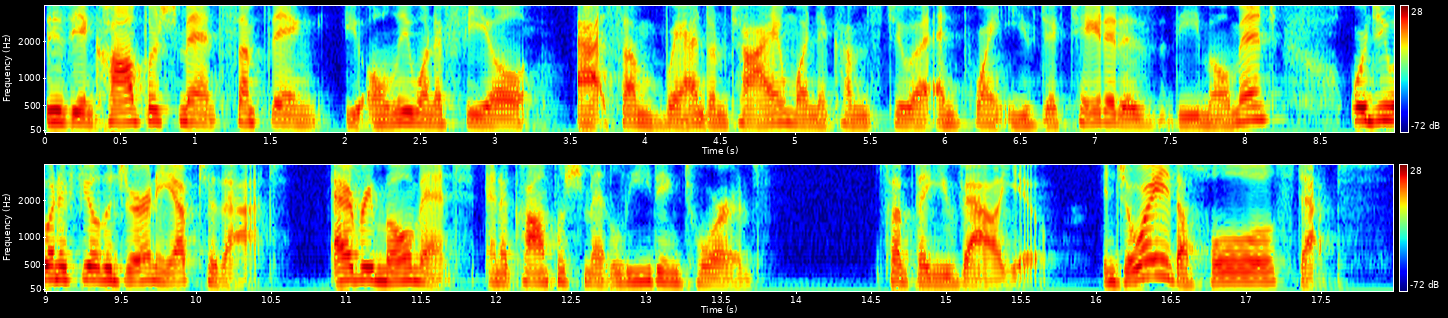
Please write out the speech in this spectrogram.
is the accomplishment something you only want to feel at some random time when it comes to an endpoint you've dictated as the moment? Or do you want to feel the journey up to that? Every moment an accomplishment leading towards something you value. Enjoy the whole steps.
